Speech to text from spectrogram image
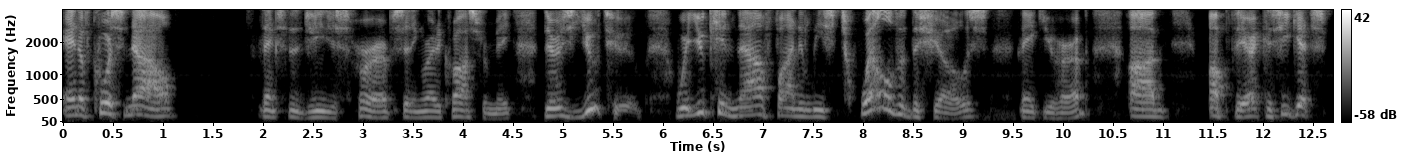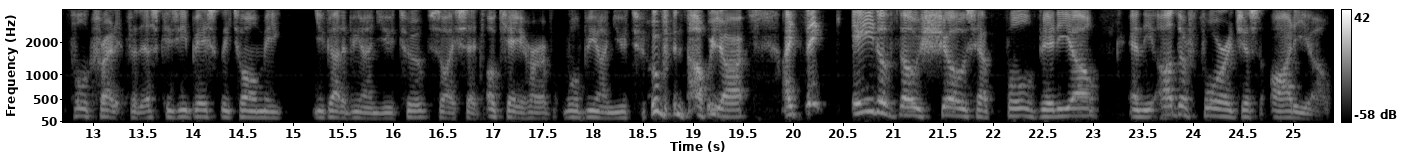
And of course, now thanks to the genius Herb sitting right across from me, there's YouTube, where you can now find at least 12 of the shows. Thank you, Herb. Um, up there, because he gets full credit for this, because he basically told me, you got to be on YouTube. So I said, okay, Herb, we'll be on YouTube. and now we are. I think eight of those shows have full video, and the other four are just audio.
